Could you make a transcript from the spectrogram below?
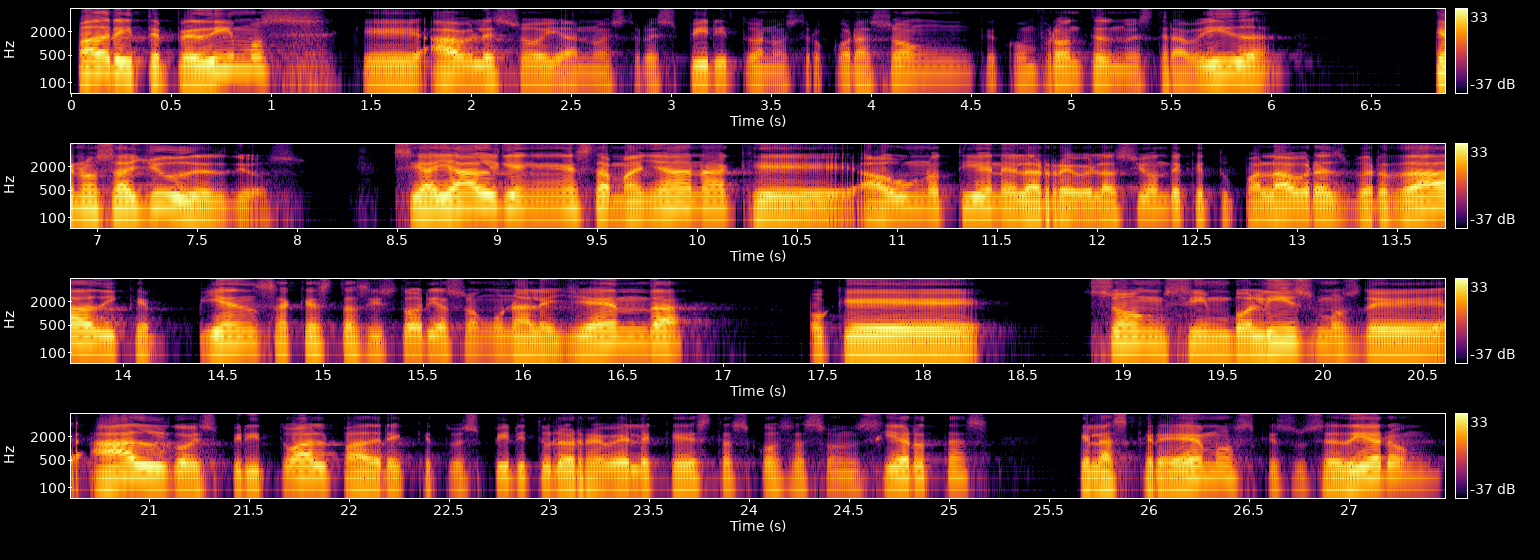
Padre, y te pedimos que hables hoy a nuestro espíritu, a nuestro corazón, que confrontes nuestra vida, que nos ayudes, Dios. Si hay alguien en esta mañana que aún no tiene la revelación de que tu palabra es verdad y que piensa que estas historias son una leyenda o que son simbolismos de algo espiritual, Padre, que tu espíritu le revele que estas cosas son ciertas, que las creemos, que sucedieron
